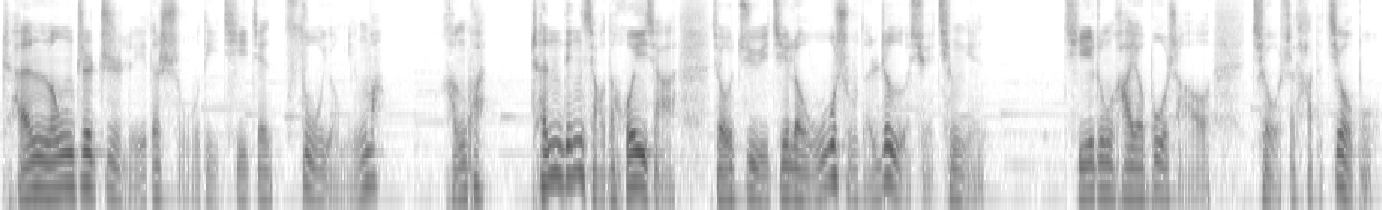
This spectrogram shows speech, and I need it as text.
陈龙之治理的蜀地期间素有名望，很快，陈鼎晓的麾下就聚集了无数的热血青年，其中还有不少就是他的旧部。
